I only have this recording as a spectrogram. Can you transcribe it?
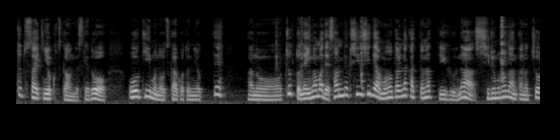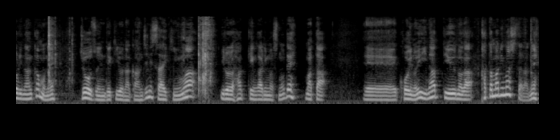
ちょっと最近よく使うんですけど、大きいものを使うことによって、あのちょっとね、今まで 300cc では物足りなかったなっていう風な汁物なんかの調理なんかもね、上手にできるような感じに最近はいろいろ発見がありますので、また、えー、こういうのいいなっていうのが固まりましたらね、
